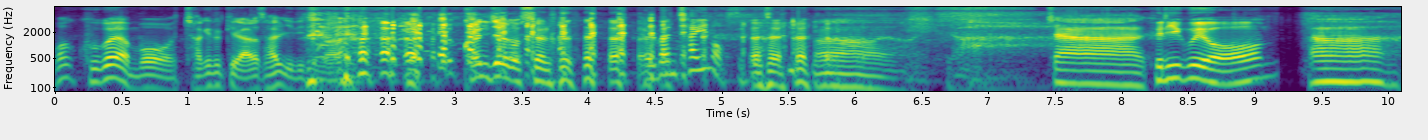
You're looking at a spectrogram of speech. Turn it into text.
뭐 그거야 뭐 자기들끼리 알아서 할 일이지만 현재로서는 별반 차이는 없어요. 아, 자 그리고요. 아.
